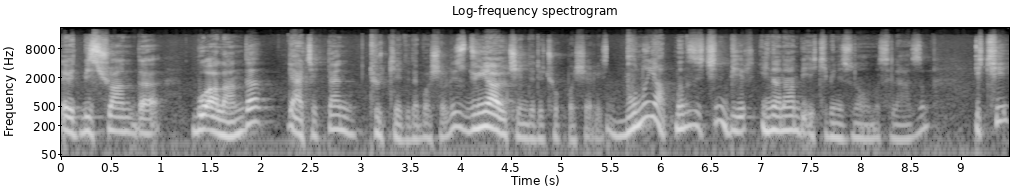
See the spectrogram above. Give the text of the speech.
Evet biz şu anda bu alanda gerçekten Türkiye'de de başarılıyız. Dünya ölçeğinde de çok başarılıyız. Bunu yapmanız için bir, inanan bir ekibinizin olması lazım. İki,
